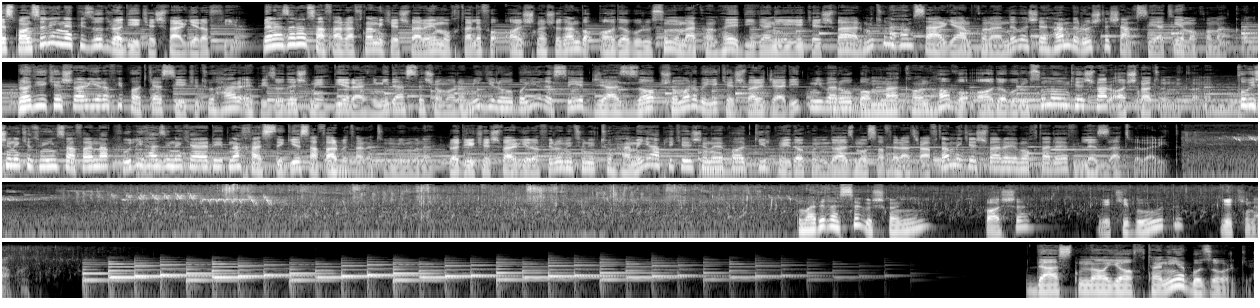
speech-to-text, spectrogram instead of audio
اسپانسر این اپیزود رادیو کشورگرافیه. به نظرم سفر رفتن به کشورهای مختلف و آشنا شدن با آداب و رسوم و مکانهای دیدنی یک کشور می‌تونه هم سرگرم کننده باشه هم به رشد شخصیتی ما کمک کنه. رادیو کشورگرافی پادکستیه که تو هر اپیزودش مهدی رحیمی دست شما رو می‌گیره و با یه قصه جذاب شما رو به یک کشور جدید می‌بره و با مکانها و آداب و رسوم اون کشور آشناتون می‌کنه. خوبیش اینه که تو این سفر نه پولی هزینه کردید نه خستگی سفر به تنتون میمونه. رادیو کشورگرافی رو می‌تونید تو همه اپلیکیشن پادگیر پیدا کنید و از مسافرت رفتن به کشورهای مختلف لذت ببرید. اومدی قصه گوش کنی؟ باشه. یکی بود یکی نبود. دست نایافتنی بزرگ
